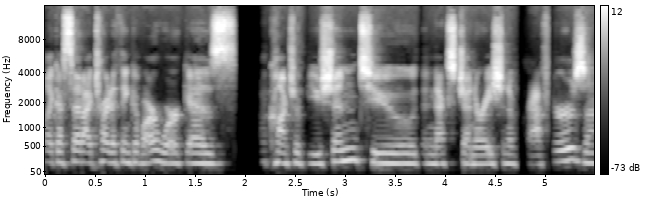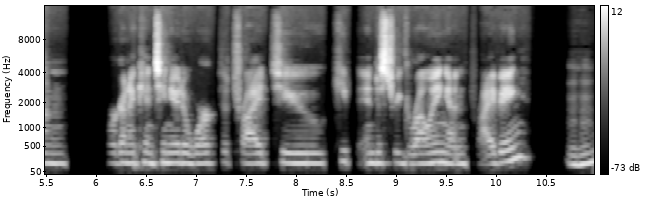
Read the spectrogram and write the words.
like I said, I try to think of our work as a contribution to the next generation of crafters. And we're going to continue to work to try to keep the industry growing and thriving. Mm-hmm.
